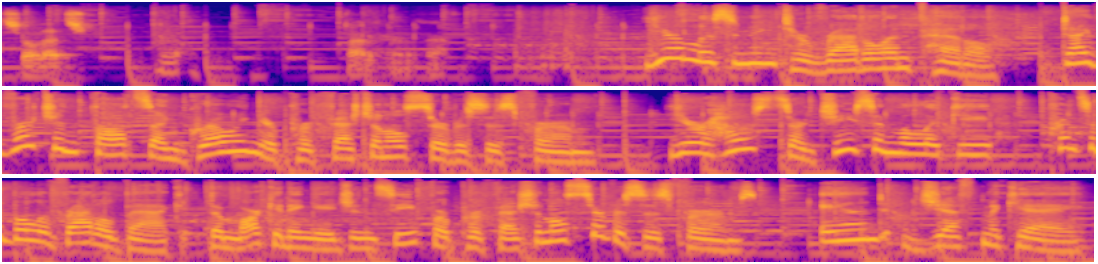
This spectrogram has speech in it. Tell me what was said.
So that's, you know. You're listening to Rattle and Pedal, divergent thoughts on growing your professional services firm. Your hosts are Jason Mlicki, principal of Rattleback, the marketing agency for professional services firms, and Jeff McKay,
